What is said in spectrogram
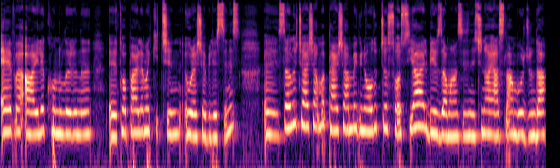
ev ve aile konularını e, toparlamak için uğraşabilirsiniz. E, Salı, çarşamba, perşembe günü oldukça sosyal bir zaman sizin için Ay Aslan Burcu'nda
